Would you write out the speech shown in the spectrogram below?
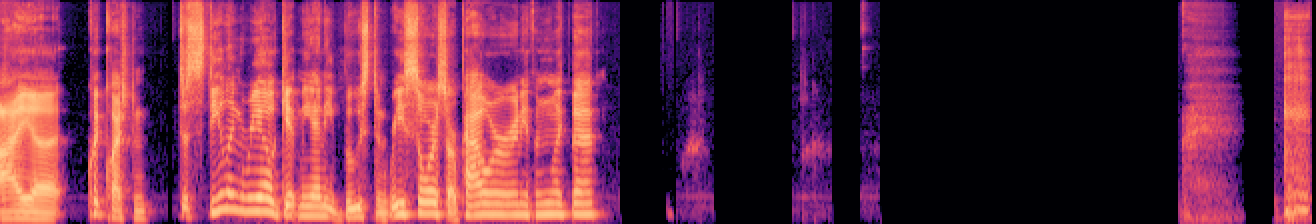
i uh quick question does stealing rio get me any boost in resource or power or anything like that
